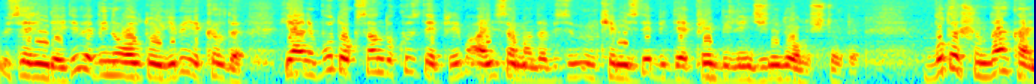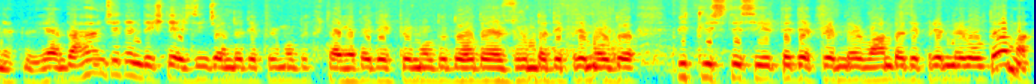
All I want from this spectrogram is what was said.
üzerindeydi ve bina olduğu gibi yıkıldı. Yani bu 99 depremi aynı zamanda bizim ülkemizde bir deprem bilincini de oluşturdu. Bu da şundan kaynaklı. Yani daha önceden de işte Erzincan'da deprem oldu, Kütahya'da deprem oldu, Doğu'da Erzurum'da deprem oldu, Bitlis'te, Siirt'te depremler, Van'da depremler oldu ama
